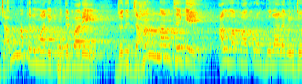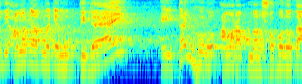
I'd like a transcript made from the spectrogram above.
জান্নাতের মালিক হতে পারি, যদি জাহান্নাম থেকে আল্লাহ পাক রব্বুল আলমিন যদি আমাকে আপনাকে মুক্তি দেয় এইটাই হলো আমার আপনার সফলতা।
